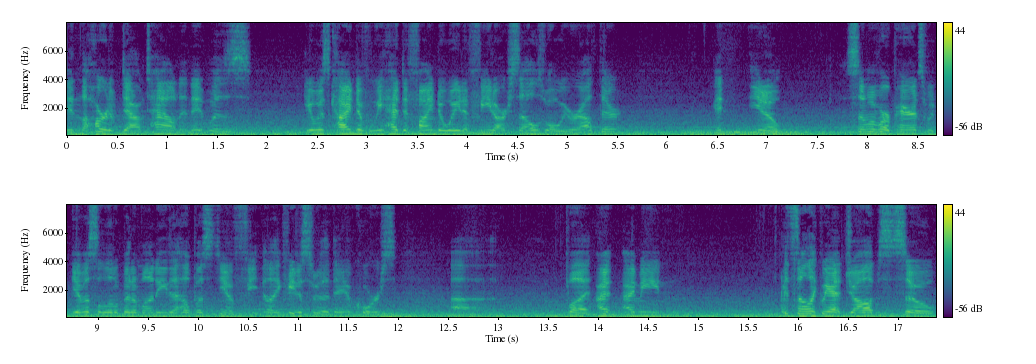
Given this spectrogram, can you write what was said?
in the heart of downtown, and it was it was kind of we had to find a way to feed ourselves while we were out there. And you know some of our parents would give us a little bit of money to help us you know feed, like feed us through the day of course. Uh, but I, I mean it's not like we had jobs so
